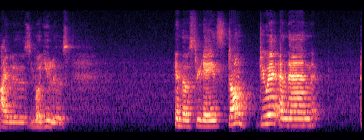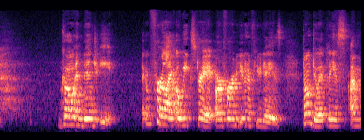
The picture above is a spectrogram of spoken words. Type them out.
I lose, well, you lose in those three days. Don't do it and then go and binge eat for like a week straight or for even a few days. Don't do it, please. I'm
